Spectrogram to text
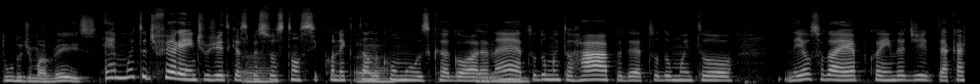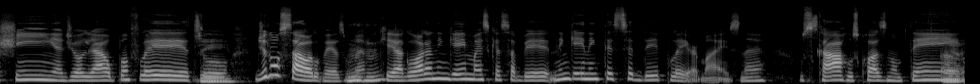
tudo de uma vez. É muito diferente o jeito que as pessoas estão se conectando É. com música agora, né? É Uhum. tudo muito rápido, é tudo muito. Eu sou da época ainda de ter a caixinha, de olhar o panfleto. Sim. Dinossauro mesmo, né? Uhum. Porque agora ninguém mais quer saber, ninguém nem ter CD player mais, né? Os carros quase não têm, É.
